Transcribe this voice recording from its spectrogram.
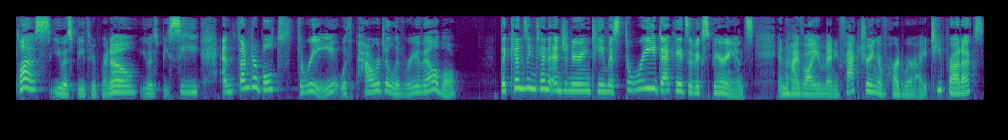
plus USB 3.0, USB C, and Thunderbolt 3 with power delivery available. The Kensington engineering team has three decades of experience in high volume manufacturing of hardware IT products,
